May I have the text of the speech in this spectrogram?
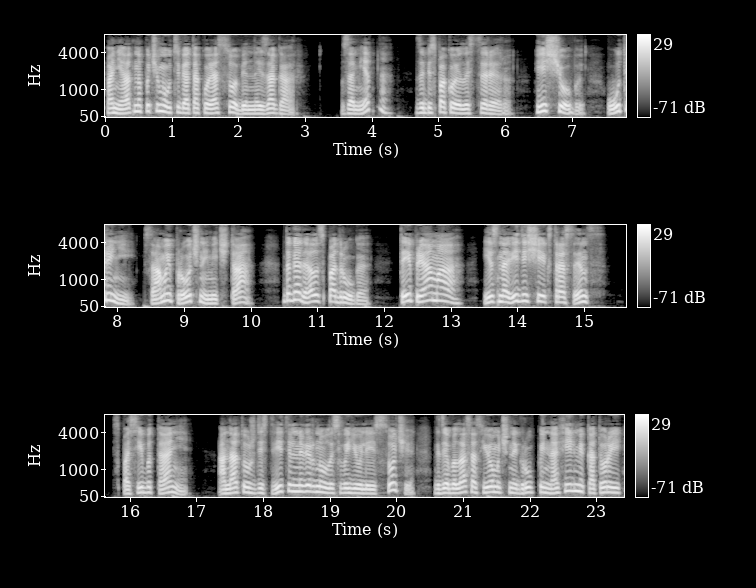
понятно, почему у тебя такой особенный загар. Заметно? Забеспокоилась Церера. Еще бы, утренний, самый прочный, мечта. Догадалась подруга. Ты прямо Ясновидящий экстрасенс. Спасибо Тане. Она-то уж действительно вернулась в июле из Сочи, где была со съемочной группой на фильме, который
